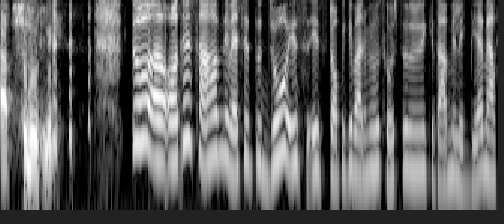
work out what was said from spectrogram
Absolutely. तो ऑथर साहब ने वैसे तो जो इस इस टॉपिक के बारे में वो सोचते थे उन्होंने किताब में लिख दिया है। मैं आप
